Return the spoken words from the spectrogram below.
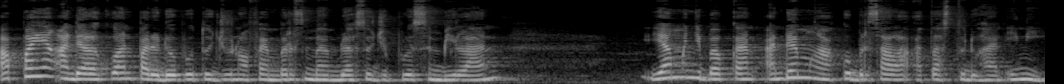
Apa yang Anda lakukan pada 27 November 1979 yang menyebabkan Anda mengaku bersalah atas tuduhan ini?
